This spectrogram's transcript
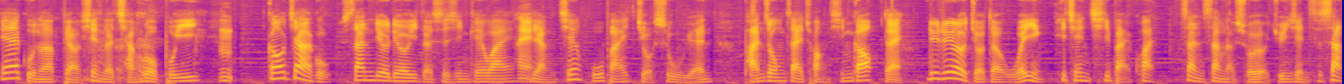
，AI 股呢表现的强弱不一，嗯，高价股三六六一的四星 KY 两千五百九十五元，盘中再创新高，对，六六六九的尾影一千七百块，站上了所有均线之上，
